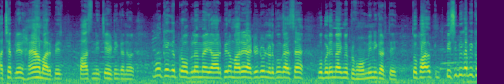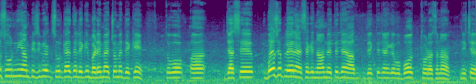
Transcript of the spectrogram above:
अच्छे प्लेयर हैं हमारे पे पास नीचे हिटिंग करने वाले। मौके की प्रॉब्लम है यार फिर हमारे एटीट्यूड लड़कों का ऐसा है वो बड़े मैच में परफॉर्म ही नहीं करते। तो पीसीबी का भी कसूर नहीं है हम पीसीबी का कसूर कहते हैं लेकिन बड़े मैचों में देखें तो वो आ, जैसे बहुत से प्लेयर हैं ऐसे के नाम लेते जाएँ आप देखते जाएँगे वो बहुत थोड़ा सा ना नीचे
